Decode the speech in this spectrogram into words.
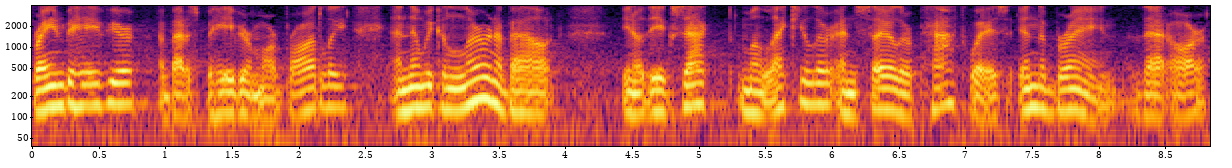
brain behavior, about its behavior more broadly, and then we can learn about you know the exact molecular and cellular pathways in the brain that are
